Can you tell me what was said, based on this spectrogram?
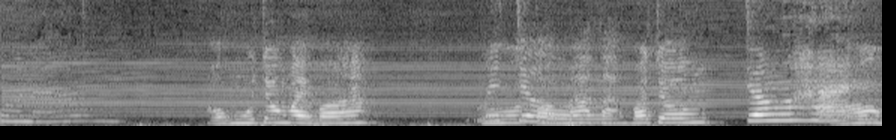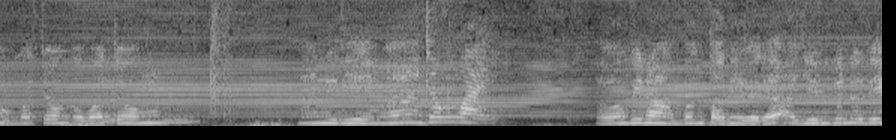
ดูนะเอาหูจ้องไว้บ่ไม่จ้องตอบมาต่างบ่จงจงหายเอาบ่จงกับบ่จงนั่งดีๆนะจงไว้เอาพี่น้องเบิ่งตอนนี้ไปเด้อเอายืนขึ้นดูดิ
